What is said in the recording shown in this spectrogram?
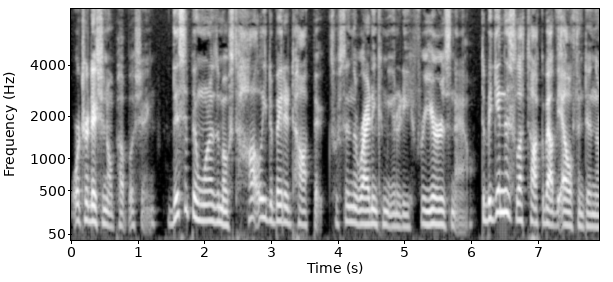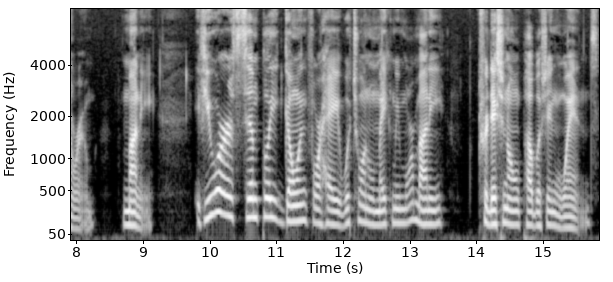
or traditional publishing. This has been one of the most hotly debated topics within the writing community for years now. To begin this, let's talk about the elephant in the room money. If you are simply going for, hey, which one will make me more money, traditional publishing wins.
